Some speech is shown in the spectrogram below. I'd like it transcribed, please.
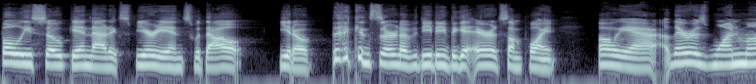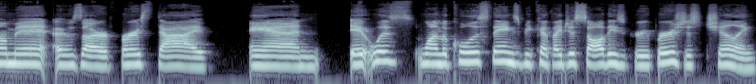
fully soak in that experience without, you know, the concern of needing to get air at some point. Oh yeah. There was one moment, it was our first dive and it was one of the coolest things because I just saw these groupers just chilling,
